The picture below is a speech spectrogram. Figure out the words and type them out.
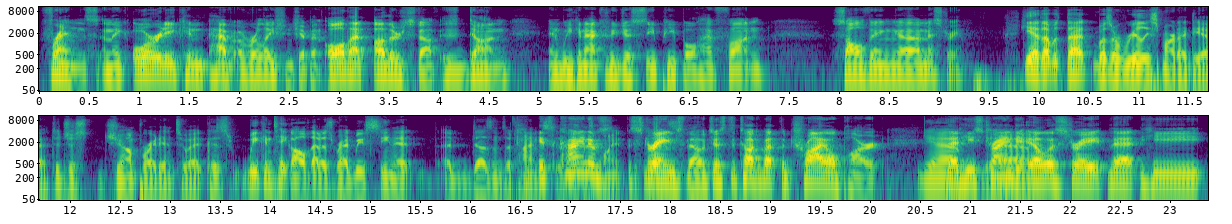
friends and they already can have a relationship and all that other stuff is done and we can actually just see people have fun solving a mystery. Yeah, that was that was a really smart idea to just jump right into it because we can take all of that as read. We've seen it Uh, dozens of times. It's at kind of point. Strange nice. though, just to talk about the trial part. Yeah, that he's trying yeah. to illustrate that he,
